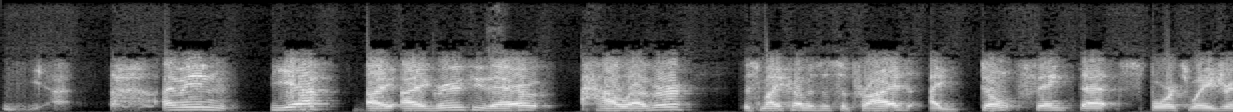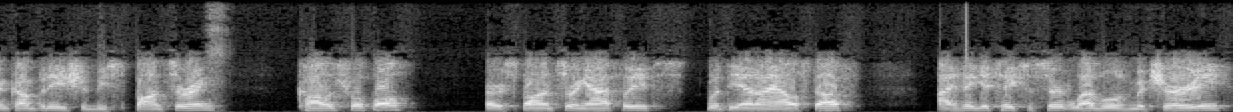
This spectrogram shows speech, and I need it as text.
Yeah, I mean, yeah, I, I agree with you there. However, this might come as a surprise. I don't think that sports wagering companies should be sponsoring college football or sponsoring athletes with the NIL stuff. I think it takes a certain level of maturity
